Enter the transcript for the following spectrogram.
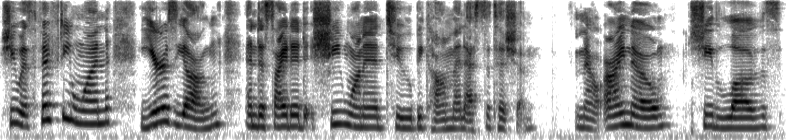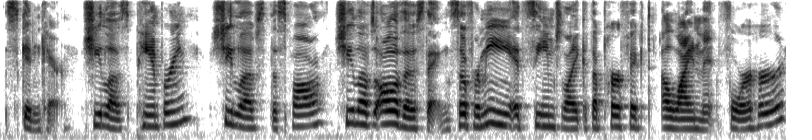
She was 51 years young and decided she wanted to become an esthetician. Now, I know she loves skincare. She loves pampering. She loves the spa. She loves all of those things. So for me, it seemed like the perfect alignment for her.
